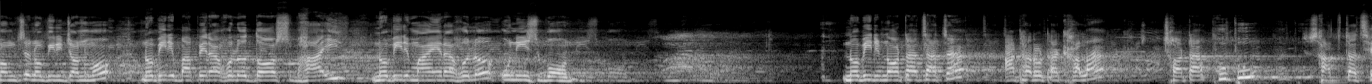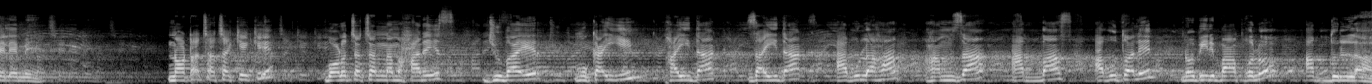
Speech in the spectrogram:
বংশে নবীর জন্ম। নবীর বাপেরা হলো দশ ভাই, নবীর মায়েরা হলো উনিশ বোন। নবীর নটা চাচা, আঠারোটা খালা, ছটা ফুপু, সাতটা ছেলে মেয়ে। নটা চাচা কে কে? বড় চাচার নাম হারেস, জুবায়ের মুকাইম ফাইদাক, জাইদাক, আবুল আহাব, হামজা, আব্বাস আবু তালেব, নবীর বাপ হলো আবদুল্লাহ।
